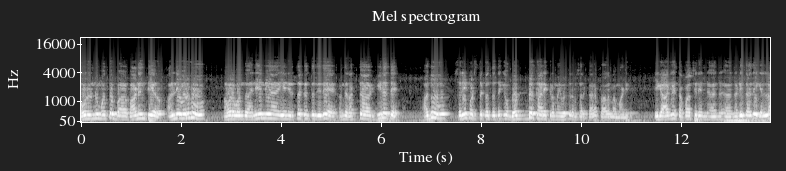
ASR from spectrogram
ಅವರನ್ನು ಮತ್ತು ಬಾಣಂತಿಯರು, ಅಲ್ಲಿವರೆಗೂ ಅವರ ಒಂದು ಅನೇಮಿಯಾ ಏನಿರ್ತಕ್ಕಂಥದ್ದಿದೆ, ಅಂದ್ರೆ ರಕ್ತಹೀನತೆ ಅದು ಸರಿಪಡಿಸ್ತಕ್ಕಂಥದ್ದಕ್ಕೆ ಒಂದು ದೊಡ್ಡ ಕಾರ್ಯಕ್ರಮ ಇವತ್ತು ನಮ್ಮ ಸರ್ಕಾರ ಪ್ರಾರಂಭ ಮಾಡಿದೆ. ಈಗಾಗಲೇ ತಪಾಸಣೆ ನಡೀತಾ ಇದೆ. ಈಗೆಲ್ಲ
